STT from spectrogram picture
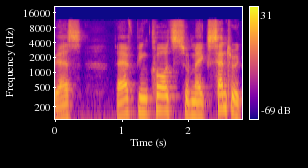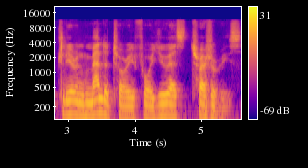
US, there have been calls to make central clearing mandatory for US treasuries,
